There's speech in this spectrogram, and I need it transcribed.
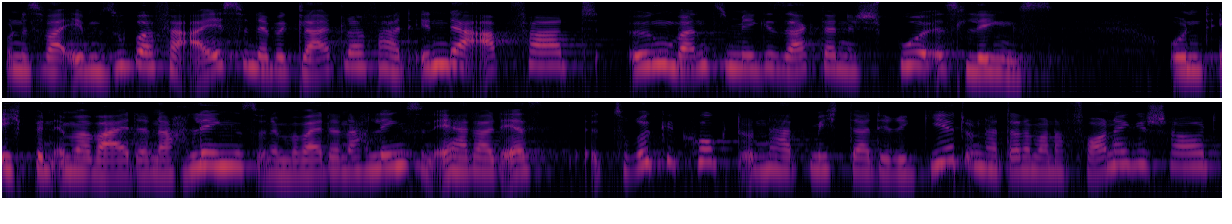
Und es war eben super vereist und der Begleitläufer hat in der Abfahrt irgendwann zu mir gesagt, deine Spur ist links. Und ich bin immer weiter nach links und immer weiter nach links. Und er hat halt erst zurückgeguckt und hat mich da dirigiert und hat dann aber nach vorne geschaut.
